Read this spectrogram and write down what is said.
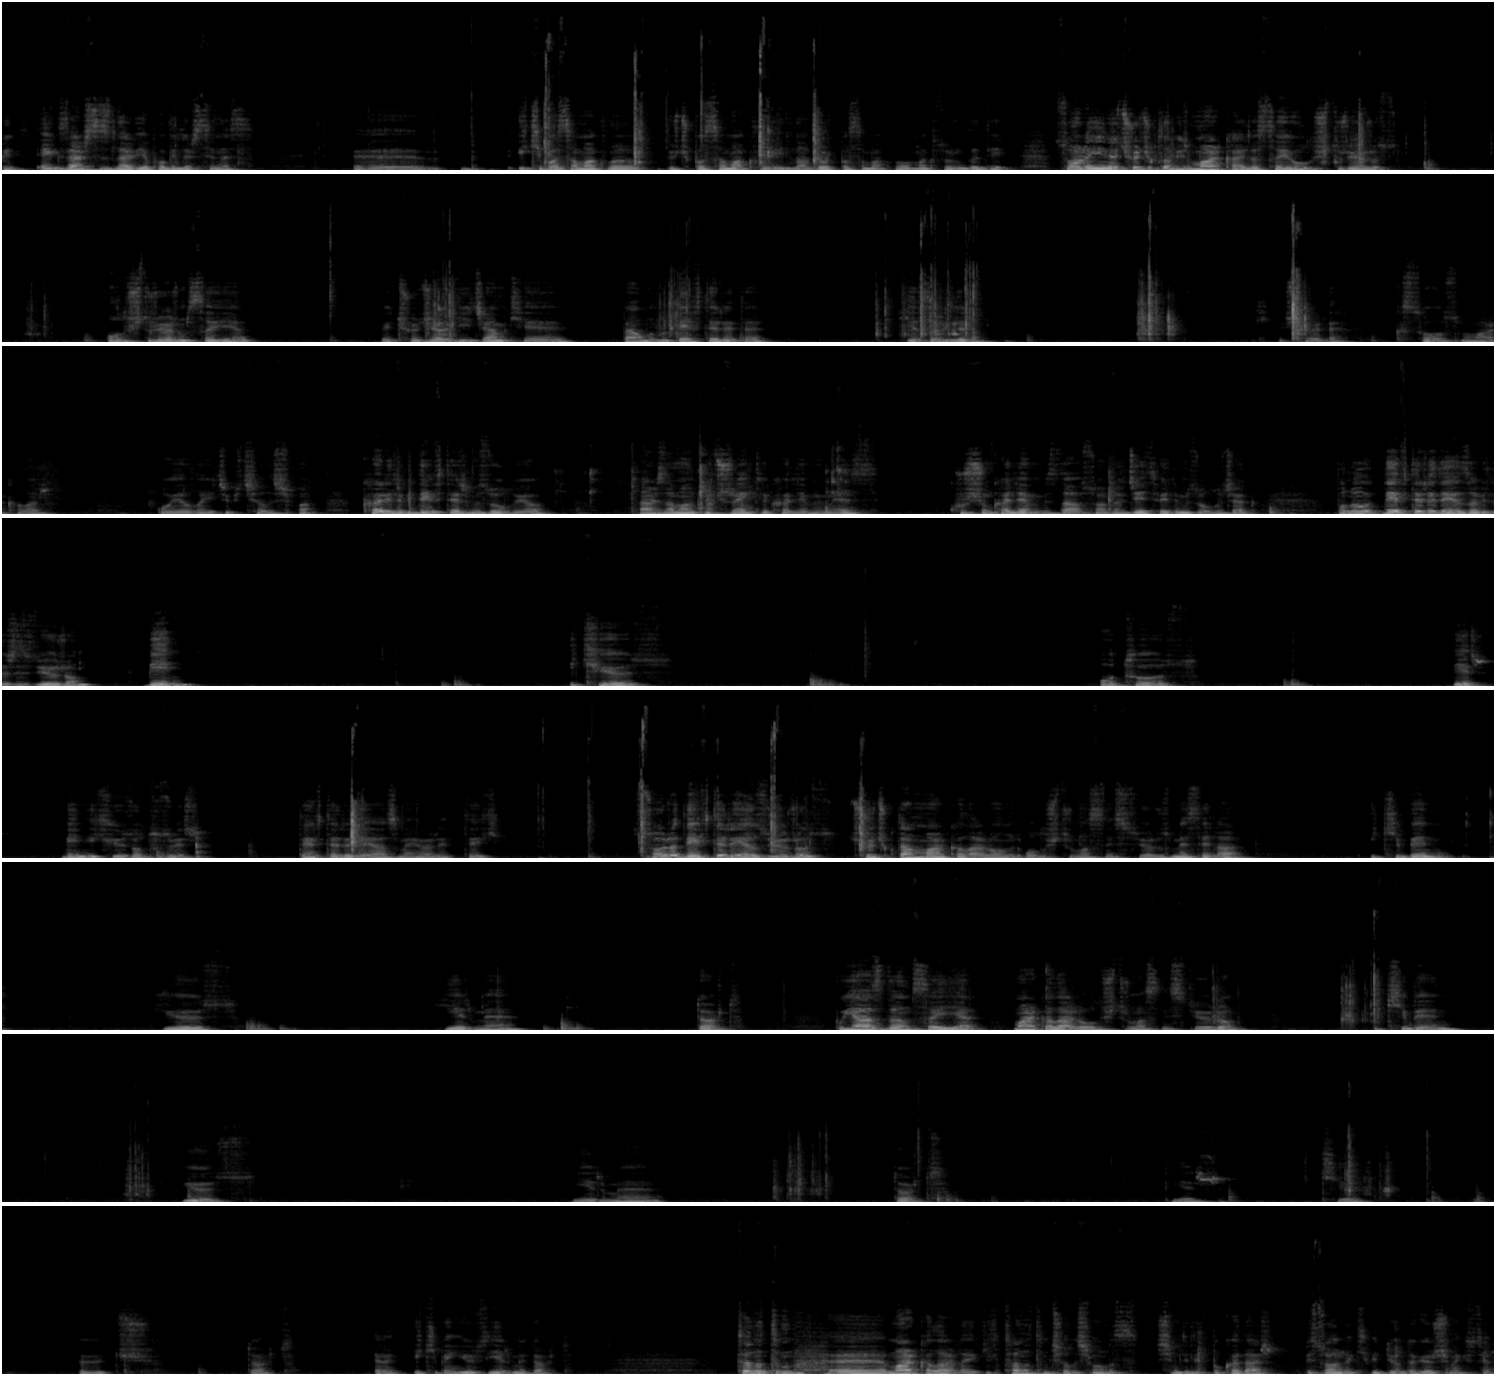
bir egzersizler yapabilirsiniz. E, iki basamaklı, üç basamaklı, illa dört basamaklı olmak zorunda değil. Sonra yine çocukla bir markayla sayı oluşturuyoruz. Oluşturuyorum sayıyı. Ve çocuğa diyeceğim ki ben bunu deftere de yazabilirim. Şöyle kısa olsun markalar oyalayıcı bir çalışma. Kareli bir defterimiz oluyor. Her zaman üç renkli kalemimiz, kurşun kalemimiz daha sonra cetvelimiz olacak. Bunu deftere de yazabiliriz diyorum. 1000 200 30 1 1231 deftere de yazmayı öğrettik. Sonra deftere yazıyoruz. Çocuktan markalarla onu oluşturmasını istiyoruz. Mesela 2124 Bu yazdığım sayıyı markalarla oluşturmasını istiyorum. 2100 20 4 1 2 3 4 Evet 2124 Tanıtım e, markalarla ilgili tanıtım çalışmamız şimdilik bu kadar. Bir sonraki videoda görüşmek üzere.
